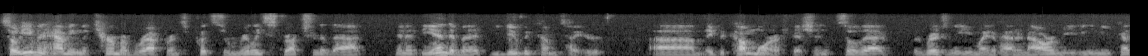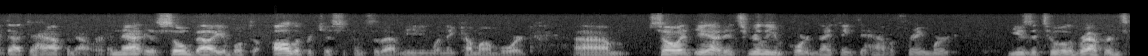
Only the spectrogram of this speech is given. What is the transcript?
So even having the term of reference puts some really structure to that. And at the end of it, you do become tighter. Um, they become more efficient so that originally you might have had an hour meeting and you cut that to half an hour. And that is so valuable to all the participants of that meeting when they come on board. Um, so it, yeah, it's really important, I think, to have a framework, use a tool of reference,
